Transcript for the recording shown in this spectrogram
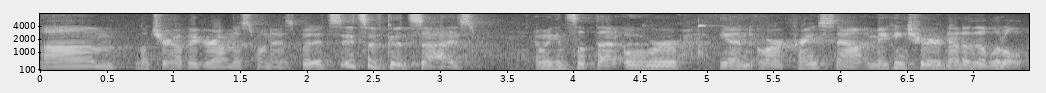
um, not sure how big around this one is, but it's, it's of good size. And we can slip that over the end of our crank snout and making sure none of the little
